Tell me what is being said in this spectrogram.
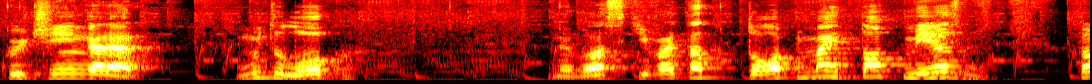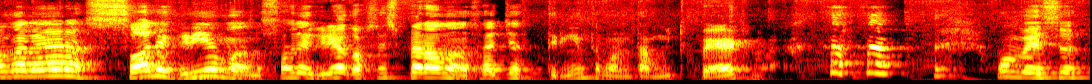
Curtinho, galera. Muito louco. O negócio aqui vai estar tá top, mas top mesmo. Então, galera, só alegria, mano. Só alegria. Agora só esperar lançar dia 30, mano. Tá muito perto, mano. Vamos ver se eu...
